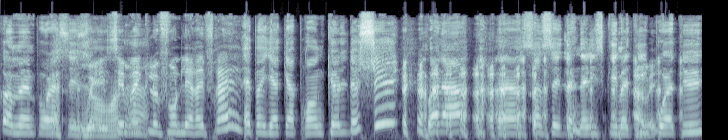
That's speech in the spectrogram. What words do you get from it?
quand même pour la saison. Oui, c'est hein. vrai que le fond de l'air est frais. Eh ben, y a qu'à prendre que le dessus. Voilà. Euh, ça, c'est de l'analyse climatique Ah oui. pointue.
